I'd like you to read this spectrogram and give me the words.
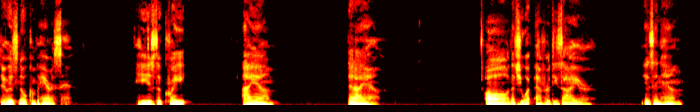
there is no comparison. He is the great I am that I am. All that you will ever desire is in Him.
